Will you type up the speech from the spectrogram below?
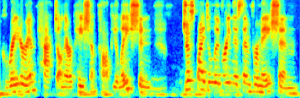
greater impact on their patient population just by delivering this information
